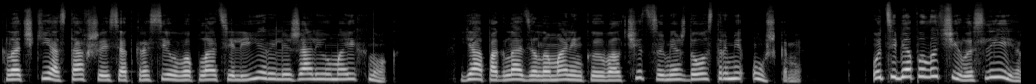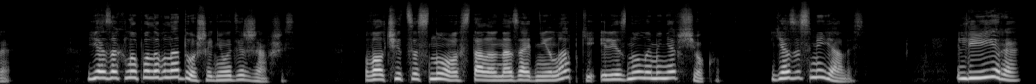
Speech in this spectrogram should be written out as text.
Клочки, оставшиеся от красивого платья Лииры, лежали у моих ног. Я погладила маленькую волчицу между острыми ушками. «У тебя получилось, Лиира!» Я захлопала в ладоши, не удержавшись. Волчица снова встала на задние лапки и лизнула меня в щеку. Я засмеялась. «Лира,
